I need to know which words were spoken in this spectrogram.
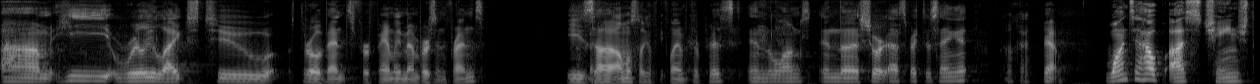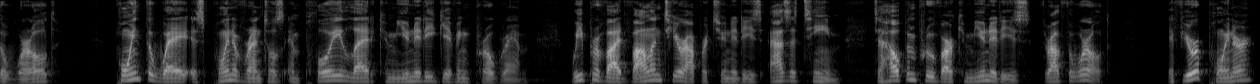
Um, he really likes to throw events for family members and friends. He's Okay. uh, almost like a philanthropist in the long in the short aspect of saying it. Okay. Yeah. Want to help us change the world? Point the Way is Point of Rental's employee led community giving program. We provide volunteer opportunities as a team to help improve our communities throughout the world. If you're a pointer,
